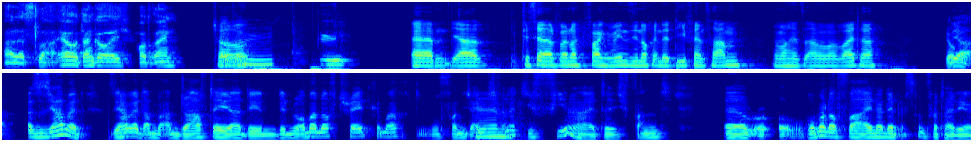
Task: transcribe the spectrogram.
Alles klar. Ja, danke euch. Haut rein. ciao. Tschüss. Ähm, ja, Christian hat vorhin noch gefragt, wen sie noch in der Defense haben. Wir machen jetzt einfach mal weiter. Jo. Ja, also sie haben halt, sie haben halt am, am Draft Day ja den, den Romanov-Trade gemacht, wovon ich eigentlich Ähm. relativ viel halte. Ich fand, äh, Ro- Romanov war einer der besseren Verteidiger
